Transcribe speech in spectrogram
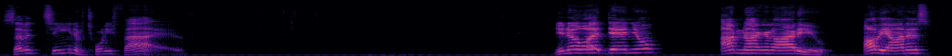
17 of 25. You know what, Daniel? I'm not gonna lie to you. I'll be honest.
